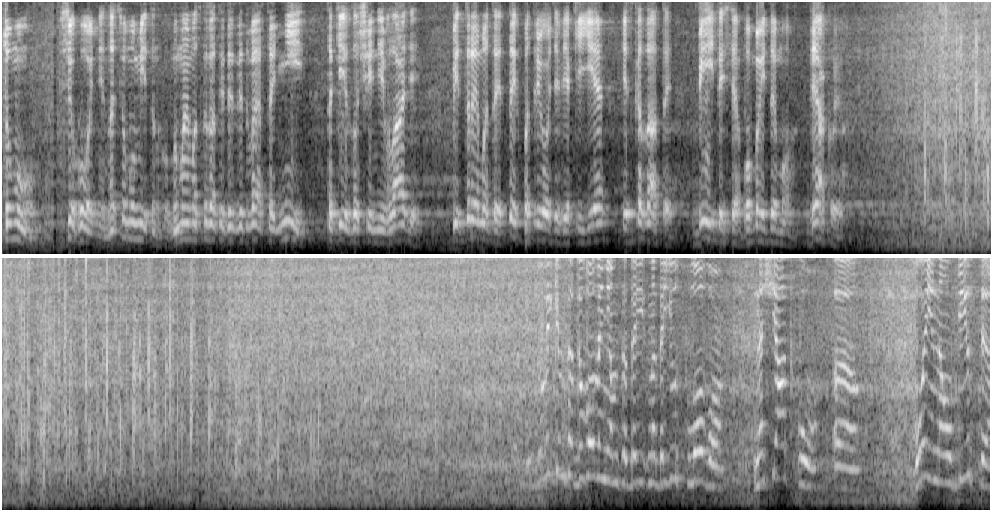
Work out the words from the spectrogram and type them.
Тому сьогодні на цьому мітингу ми маємо сказати відверто ні такій злочинній владі, підтримати тих патріотів, які є, і сказати: бійтеся, бо ми йдемо. Дякую. І з великим задоволенням задаю, надаю слово нащадку е, воїна упівця,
